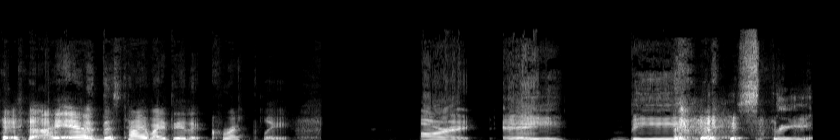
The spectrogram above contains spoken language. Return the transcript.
I am. This time I did it correctly. All right. A B C.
